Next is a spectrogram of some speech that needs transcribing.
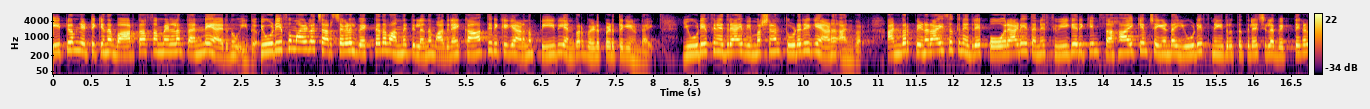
ഏറ്റവും ഞെട്ടിക്കുന്ന വാർത്താ സമ്മേളനം തന്നെയായിരുന്നു ഇത്. യു ഡി എഫുമായുള്ള ചർച്ചകളിൽ വ്യക്തത വന്നിട്ടില്ലെന്നും അതിനായി കാത്തിരിക്കുകയാണെന്നും പി വി അൻവർ വെളിപ്പെടുത്തുകയുണ്ടായി. യു ഡി എഫിനെതിരായ വിമർശനം തുടരുകയാണ് അൻവർ. അൻവർ പിണറായിസത്തിനെതിരെ പോരാടി തന്നെ സ്വീകരിക്കുകയും സഹായിക്കുകയും ചെയ്യേണ്ട യു ഡി എഫ് നേതൃത്വത്തിലെ ചില വ്യക്തികൾ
